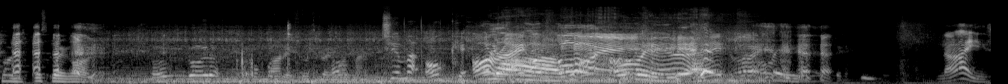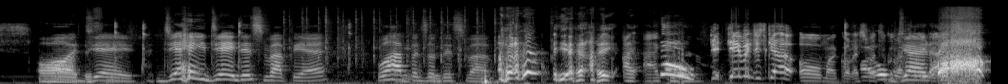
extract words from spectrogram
What's going on? Don't go to- Danish, what's going on, man? Chimma. Okay. Alright. Wow. Oh, okay. Oi. okay, oh, nice. Oh, oh, this Jay. Jay, Jay, this map, yeah? What happens on this map? yeah, I, I actually. Did David just get out? Oh my God, I swear Oh, to God. Jared, Oh,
